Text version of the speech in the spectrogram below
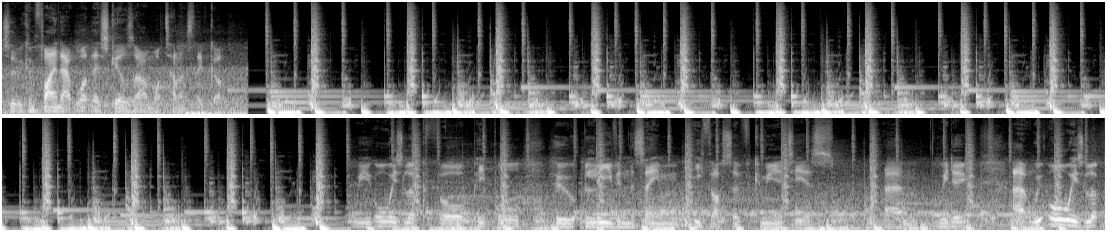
so that we can find out what their skills are and what talents they've got. For people who believe in the same ethos of community as um, we do. Uh, we always look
